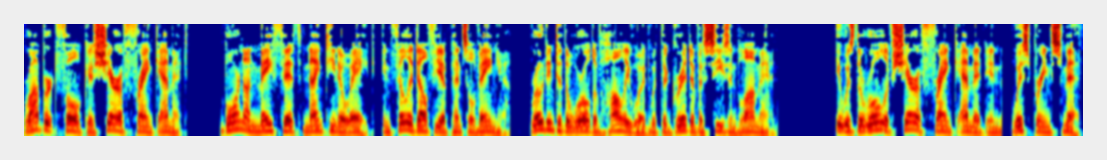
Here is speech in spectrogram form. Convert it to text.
Robert Foulk as Sheriff Frank Emmett. Born on May 5, 1908, in Philadelphia, Pennsylvania, rode into the world of Hollywood with the grit of a seasoned lawman. It was the role of Sheriff Frank Emmett in Whispering Smith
